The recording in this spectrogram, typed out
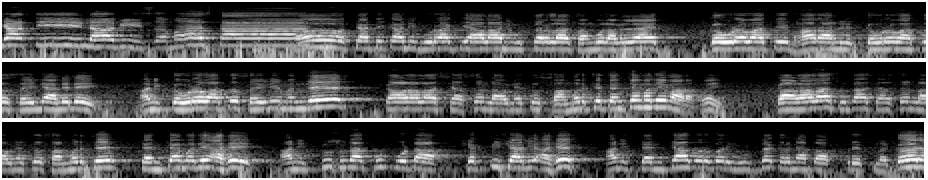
ख्याती लावी समजता हो त्या ठिकाणी गुराकी आला आणि उत्तरला सांगू लागलेले आहेत कौरवाचे भार आलेले कौरवाचं सैन्य आलेले आणि कौरवाचं सैन्य म्हणजे काळाला शासन लावण्याचं सामर्थ्य त्यांच्यामध्ये महाराज होय? काळाला सुद्धा शासन लावण्याचं सामर्थ्य त्यांच्यामध्ये आहे आणि तू सुद्धा खूप मोठा शक्तिशाली आहेस आणि त्यांच्याबरोबर युद्ध करण्याचा प्रयत्न कर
